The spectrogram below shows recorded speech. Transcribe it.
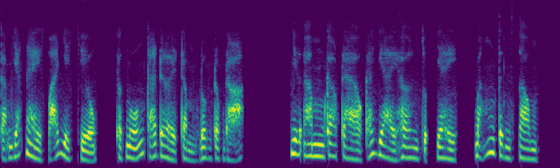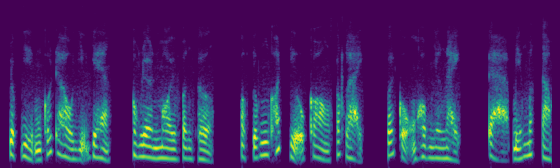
Cảm giác này quá dễ chịu, thật muốn cả đời trầm luân trong đó. Như âm cao trào kéo dài hơn chục giây, bắn tinh xong, lục diệm cúi đầu dịu dàng, không lên môi vân thường. Một chúng khó chịu còn sót lại với cuộn hôn nhân này đã biến mất tâm.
